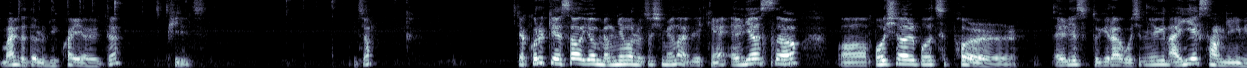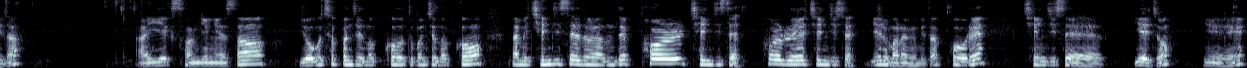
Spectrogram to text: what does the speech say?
말 그대로 required fields. 그죠? 자, 그렇게 해서 이 명령어를 주시면 이렇게 alias 어, Vocial Votes Poll alias 두 개를 하고 지금 여기는 IEx 환경입니다. IEx 환경에서 요거 첫 번째 넣고 두 번째 넣고 그다음에 changeset을 하는데 poll changeset poll의 changeset 얘를 말하는 겁니다. poll의 changeset 얘죠. 예.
